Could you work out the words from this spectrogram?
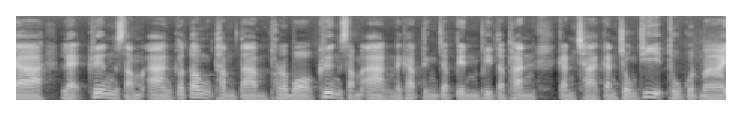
ยา และเครื่องสำอางก็ต้องทำตามพรบเครื่องสำอางนะครับ ถึงจะเป็นผลิตภัณฑ์กัญชากัญชงที่ถูกกฎหมาย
